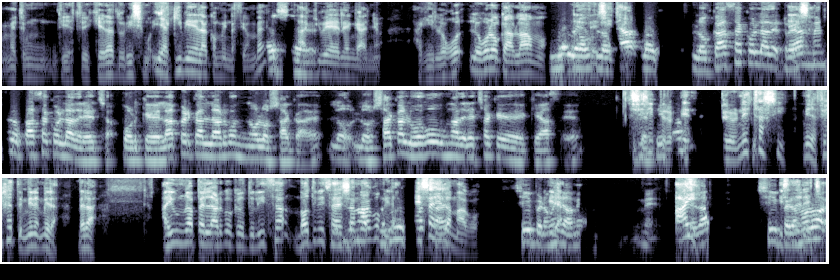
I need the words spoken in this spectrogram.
mete un de izquierda durísimo. Y aquí viene la combinación, ¿ves? Aquí viene el engaño. Aquí luego, luego lo que hablábamos. Lo, lo- necesita- lo- lo caza con la de- realmente lo caza con la derecha, porque el uppercut largo no lo saca, ¿eh? Lo, lo saca luego una derecha que, que hace, ¿eh? Sí, ¿Te sí, pero en, pero en esta sí. Mira, fíjate, mira, mira, verá. Hay un upper largo que utiliza, va a utilizar ese No, amago, no mira, me ese es el amago. Sí, pero Mira. mira, ¡Ay! da- sí, Esa pero no, lo,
